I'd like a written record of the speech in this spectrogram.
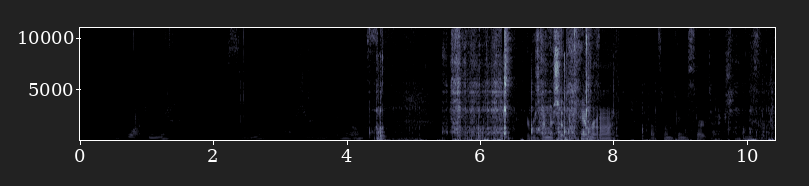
So I'm gonna keep walking. We're gonna see, capture anything else. Every time I shut the camera off, that's when things start to actually do something.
